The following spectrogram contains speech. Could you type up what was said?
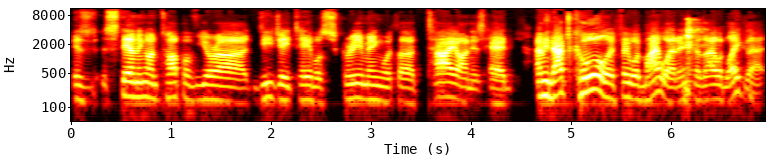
is standing on top of your uh, DJ table screaming with a tie on his head, I mean that's cool if it were my wedding because I would like that.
